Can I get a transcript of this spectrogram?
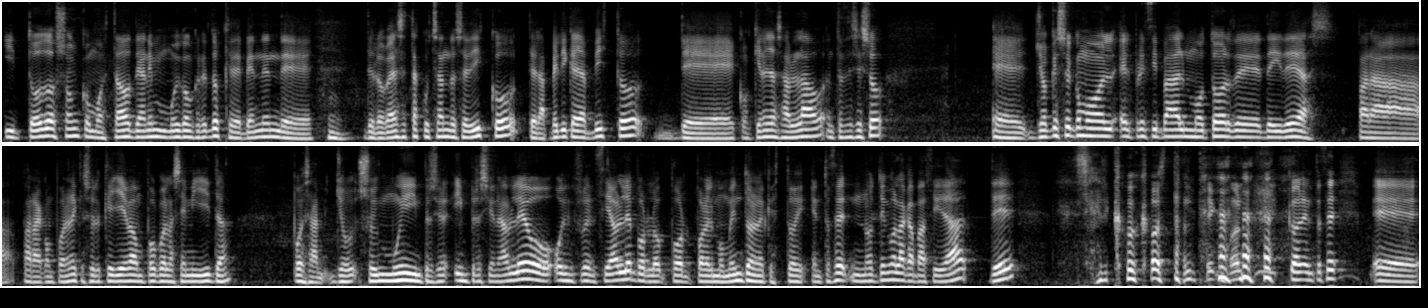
y todos son como estados de ánimo muy concretos que dependen de, hmm. de lo que hayas estado escuchando ese disco, de la peli que hayas visto, de con quién hayas hablado. Entonces, eso eh, yo que soy como el, principal motor de, ideas para, componer, que soy el que lleva un poco la semillita, pues yo soy muy impresionable o, influenciable por, lo, por, por, el momento en el que estoy. Entonces no tengo la capacidad de ser constante con... entonces eh,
